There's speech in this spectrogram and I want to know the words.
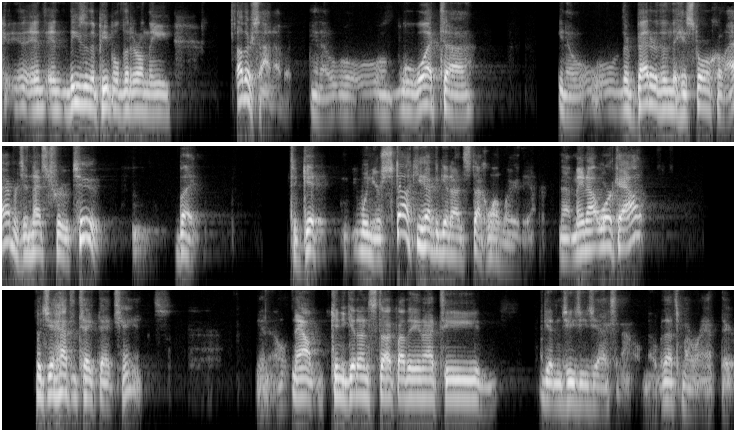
and, and, these are the people that are on the other side of it. You know, what, uh, you know, they're better than the historical average, and that's true too. But to get when you're stuck, you have to get unstuck one way or the other. Now, it may not work out, but you have to take that chance. You know, now can you get unstuck by the NIT? getting GG Jackson. I don't know, but that's my rant there.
